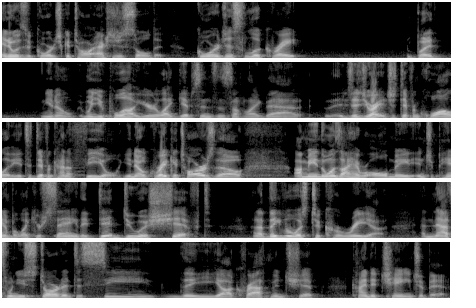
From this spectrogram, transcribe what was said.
and it was a gorgeous guitar. I actually just sold it. Gorgeous, look great, but you know when you pull out your like Gibsons and stuff like that, it's you're right. It's just different quality. It's a different kind of feel. You know, great guitars though. I mean, the ones I had were all made in Japan, but like you're saying, they did do a shift, and I think it was to Korea, and that's when you started to see the uh, craftsmanship kind of change a bit.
